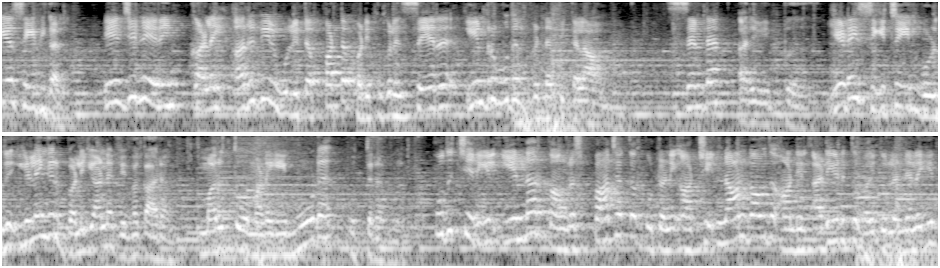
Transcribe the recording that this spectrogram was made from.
முக்கிய செய்திகள். இன்ஜினியரிங் கலை அறிவியல் உள்ளிட்ட பட்ட படிப்புகளில் சேர இன்று முதல் விண்ணப்பிக்கலாம். சென்டாக் அறிவிப்பு. எடை சிகிச்சையின் பொழுது இளைஞர் பலியான விவகாரம். மருத்துவமனையை மூட உத்தரவு. புதுச்சேரியில் என்ஆர் காங்கிரஸ் பாஜக கூட்டணி ஆட்சி நான்காவது ஆண்டில் அடியெடுத்து வைத்துள்ள நிலையில்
